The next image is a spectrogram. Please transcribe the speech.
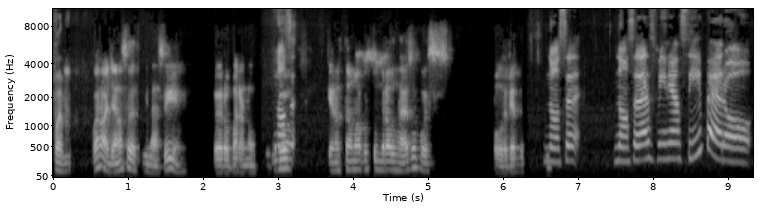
Pues bueno, allá no se define así, pero para nosotros No se, que no estamos acostumbrados a eso, pues podría no se, no se define así, pero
